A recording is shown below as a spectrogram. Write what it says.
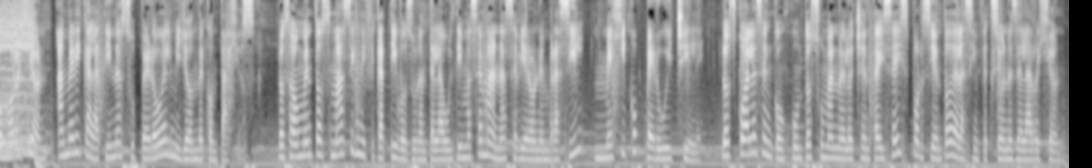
Como región, América Latina superó el millón de contagios. Los aumentos más significativos durante la última semana se vieron en Brasil, México, Perú y Chile, los cuales en conjunto suman el 86% de las infecciones de la región.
